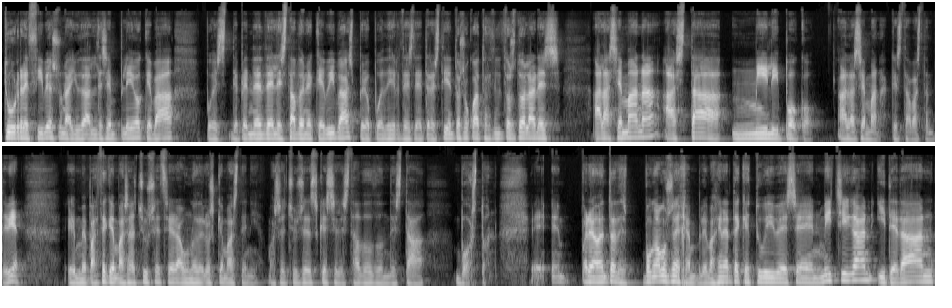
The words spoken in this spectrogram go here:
tú recibes una ayuda al desempleo que va, pues depende del estado en el que vivas, pero puede ir desde 300 o 400 dólares a la semana hasta mil y poco a la semana, que está bastante bien. Eh, me parece que Massachusetts era uno de los que más tenía. Massachusetts, que es el estado donde está Boston. Eh, eh, pero entonces, pongamos un ejemplo. Imagínate que tú vives en Michigan y te dan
